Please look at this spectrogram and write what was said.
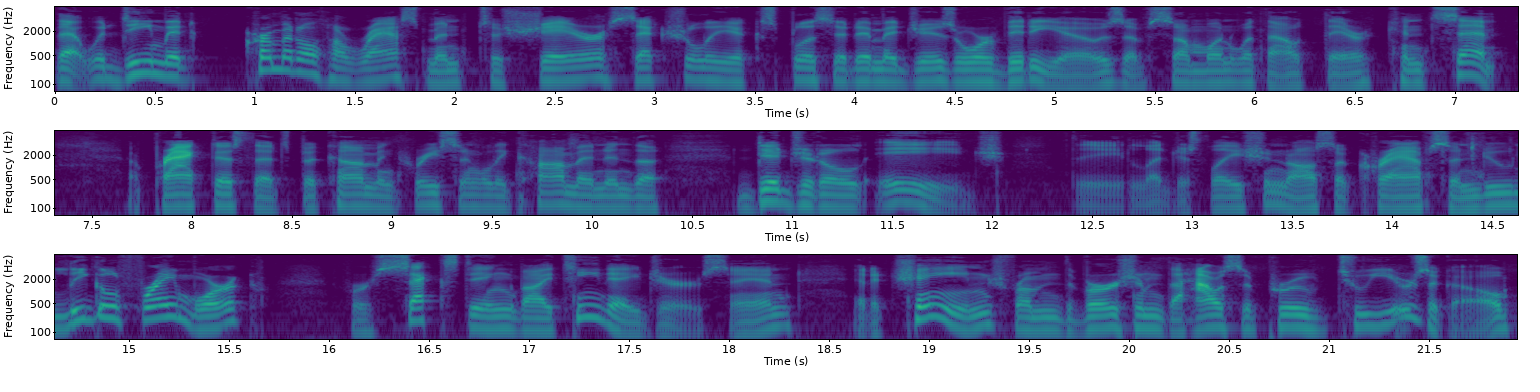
that would deem it criminal harassment to share sexually explicit images or videos of someone without their consent, a practice that's become increasingly common in the digital age. The legislation also crafts a new legal framework for sexting by teenagers and, at a change from the version the House approved two years ago,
